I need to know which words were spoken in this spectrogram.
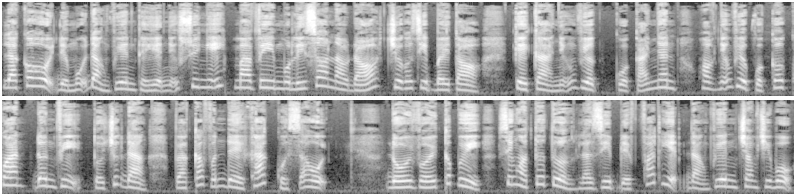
là cơ hội để mỗi đảng viên thể hiện những suy nghĩ mà vì một lý do nào đó chưa có dịp bày tỏ, kể cả những việc của cá nhân hoặc những việc của cơ quan, đơn vị, tổ chức đảng và các vấn đề khác của xã hội. Đối với cấp ủy, sinh hoạt tư tưởng là dịp để phát hiện đảng viên trong tri bộ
